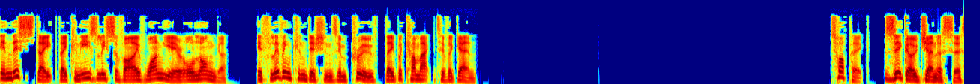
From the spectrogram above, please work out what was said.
In this state they can easily survive one year or longer. If living conditions improve, they become active again. Topic: Zygogenesis.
